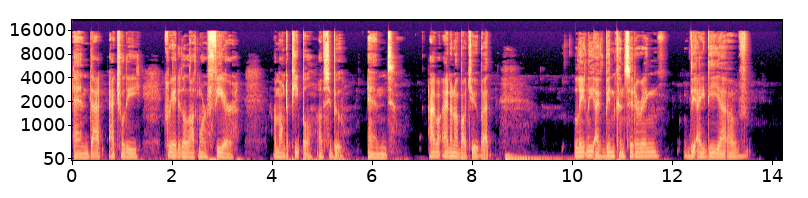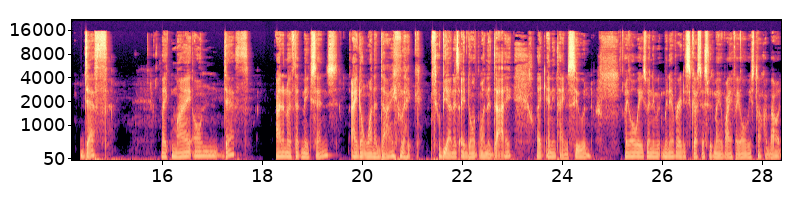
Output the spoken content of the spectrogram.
and that actually created a lot more fear among the people of Cebu. And I I don't know about you, but lately I've been considering the idea of death, like my own death. I don't know if that makes sense. I don't want to die. Like to be honest, I don't want to die like anytime soon. I always when whenever I discuss this with my wife, I always talk about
